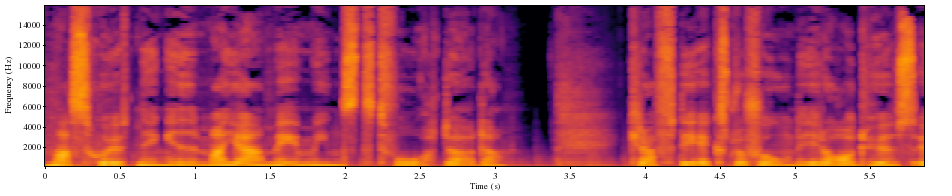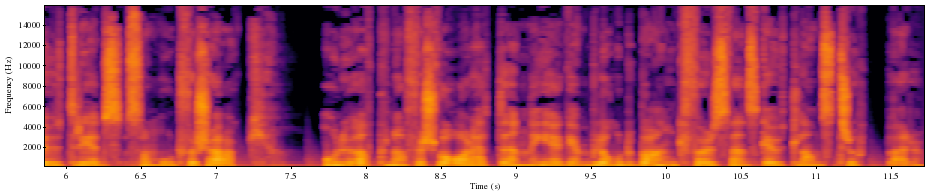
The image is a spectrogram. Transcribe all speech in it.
Masskjutning i Miami, minst två döda. Kraftig explosion i radhus utreds som mordförsök. Och nu öppnar försvaret en egen blodbank för svenska utlandstrupper.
